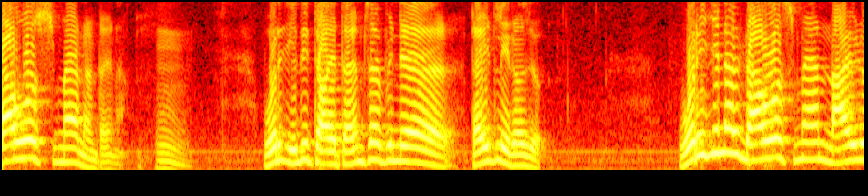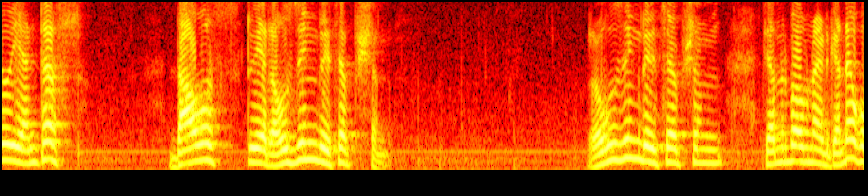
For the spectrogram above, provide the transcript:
దావోస్ మ్యాన్ అంట ఆయన. ఒరి ఇది టైమ్స్ ఆఫ్ ఇండియా టైటిల్ ఈరోజు. Original Davos man Naidu enters Davos to a rousing reception. Rousing reception Chandrababu Naidu కంటే ఒక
